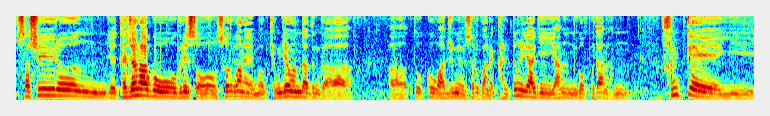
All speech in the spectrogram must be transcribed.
사실은 이제 대전하고 그래서 서로 간에 뭐 경쟁한다든가 아, 또그 와중에 서로 간에 갈등을 야기하는 것보다는 함께 이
